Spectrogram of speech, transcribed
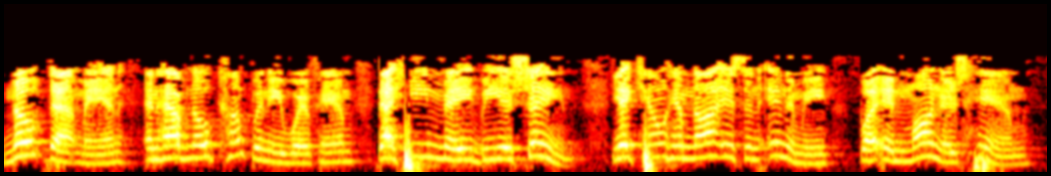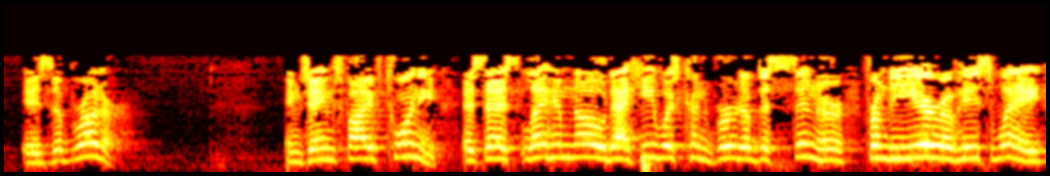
note that man, and have no company with him, that he may be ashamed. Yet count him not as an enemy, but admonish him as a brother. In James 5:20, it says, "Let him know that he was converted of the sinner from the error of his way,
